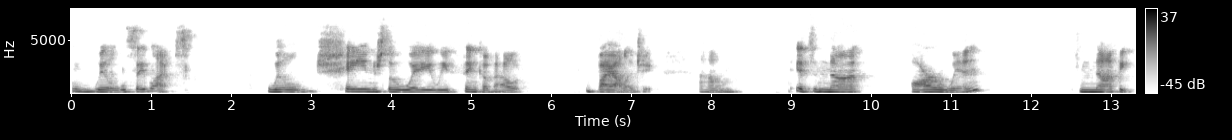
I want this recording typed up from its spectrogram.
will save lives, will change the way we think about biology. Um, it's not our win, it's not the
